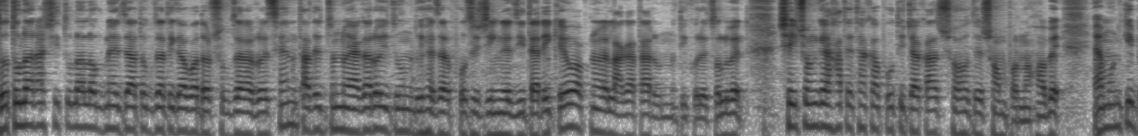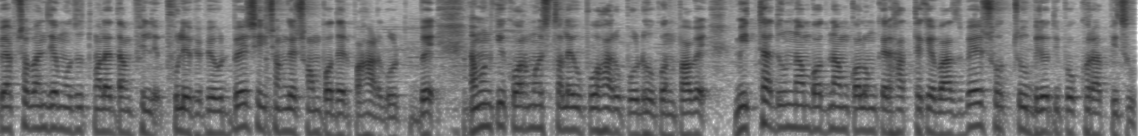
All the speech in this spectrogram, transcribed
তো তুলা রাশি, তুলা লগ্নের জাতক, জাতিকা বা দর্শক যারা রয়েছেন, তাদের জন্য এগারোই জুন দুই হাজার পঁচিশ ইংরেজি তারিখেও আপনারা লাগাতার উন্নতি করে চলবেন। সেই সঙ্গে হাতে থাকা প্রতিটা কাজ সহজে সম্পন্ন হবে। এমনকি ব্যবসা বাণিজ্যে মজুত মালের দাম ফিলে- ফেপে উঠবে, সেই সঙ্গে সম্পদের পাহাড় ঘটবে এমনকি কর্মস্থলে উপহার উপঢৌকন পাবে। মিথ্যা দুর্নাম, বদনাম কলঙ্কের হাত থেকে বাঁচবে, শত্রু বিরোধী পক্ষরা পিছু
